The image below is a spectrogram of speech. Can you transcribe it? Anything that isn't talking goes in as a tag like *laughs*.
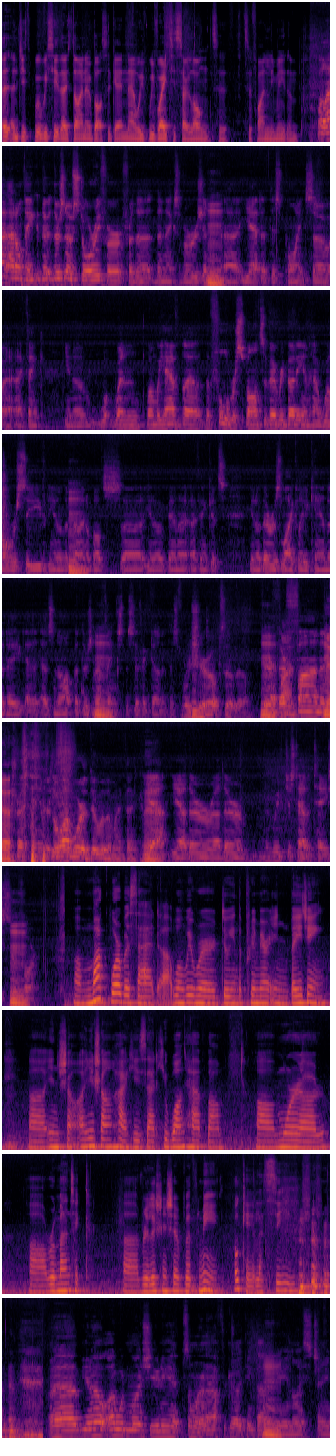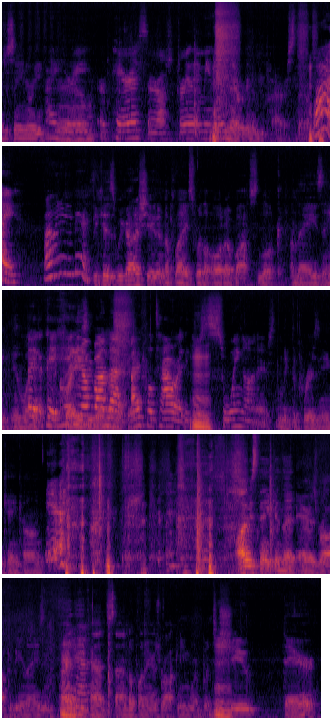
Uh, And do you, will we see those Dinobots again now? We've, we've waited so long to, to finally meet them. Well, I, I don't think there, there's no story for, for the, the next version Mm. uh, yet at this point. So I, I think you know w- when when we have the, the full response of everybody and how well received you know the Mm. Dinobots uh, you know have been, I, I think it's you know they're as likely a candidate as, as not. But there's Mm. nothing specific done at this point. We sure hope so, though. Mm. Yeah, they're fun. fun and Yeah. interesting. *laughs* There's a lot more to do with them, I think. Yeah. Yeah, yeah, they're uh, they're we've just had a taste so Mm. far. Uh, Mark Wahlberg said uh, when we were doing the premiere in Beijing, uh, in, Shang- uh, in Shanghai, he said he won't have um, uh, more uh, uh, romantic uh, relationship with me. Okay, let's see. *laughs* *laughs* Um, you know, I wouldn't mind shooting it somewhere in Africa. I think that would Mm. be a nice change of scenery. I agree. Um, or Paris or Australia. I mean, it's *laughs* there's, never gonna be Paris though. why? Why would it be Paris? Because we gotta shoot it in a place where the Autobots look amazing in like Like, okay, crazy hanging up on that landscape. Eiffel Tower, they can Mm. just swing on it or something. like the Parisian King Kong. *laughs* Yeah. *laughs* I was thinking that Ayers Rock would be amazing. Apparently Yeah. you can't stand up on Ayers Rock anymore, but to Mm. shoot there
